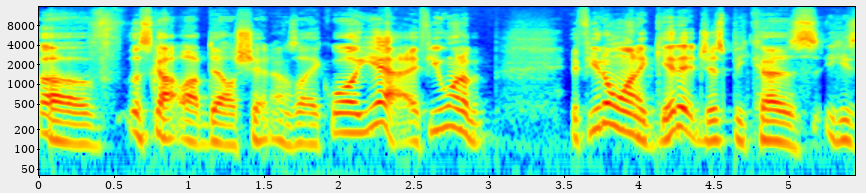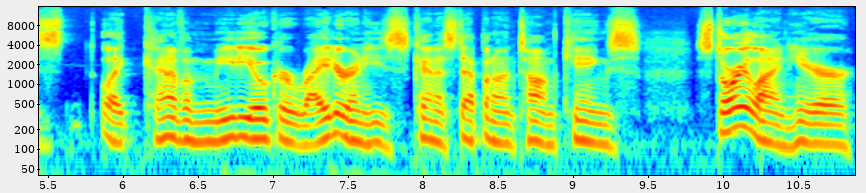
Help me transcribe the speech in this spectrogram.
of the Scott Lobdell shit. And I was like, well, yeah, if you want to, if you don't want to get it just because he's like kind of a mediocre writer and he's kind of stepping on Tom King's storyline here,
